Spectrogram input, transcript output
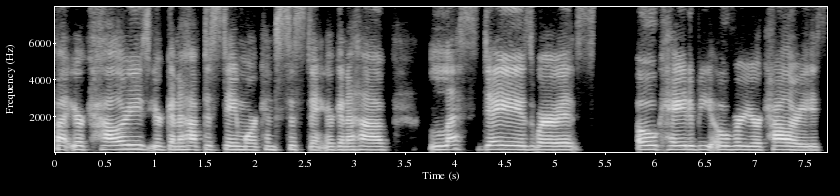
but your calories, you're going to have to stay more consistent. You're going to have less days where it's okay to be over your calories.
